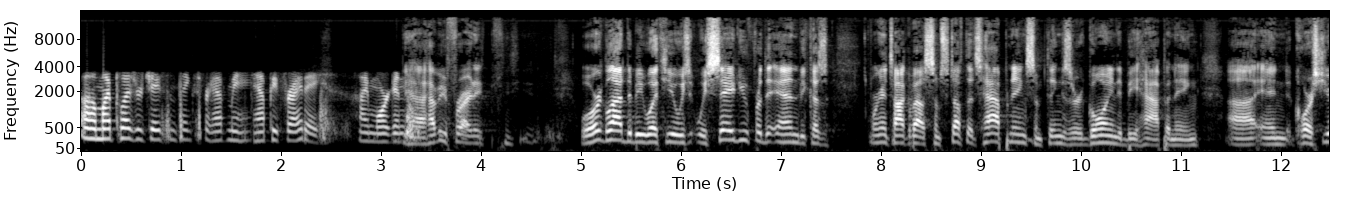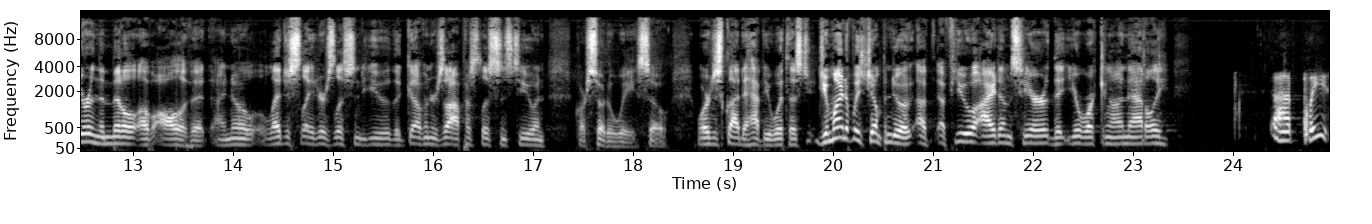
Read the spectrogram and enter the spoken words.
Uh, my pleasure, Jason. Thanks for having me. Happy Friday. Hi, Morgan. Yeah, happy Friday. well, we're glad to be with you. We, we saved you for the end because we're going to talk about some stuff that's happening, some things that are going to be happening. Uh, and of course, you're in the middle of all of it. I know legislators listen to you, the governor's office listens to you, and of course, so do we. So we're just glad to have you with us. Do you mind if we jump into a, a, few items here that you're working on, Natalie? Uh, please,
